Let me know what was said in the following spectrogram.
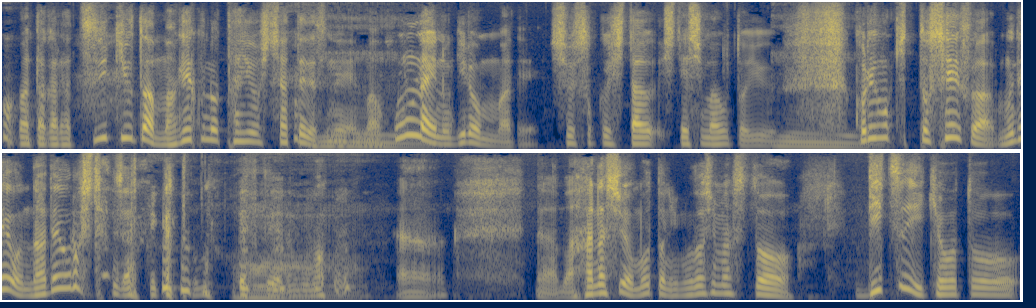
まあ、だから追及とは真逆の対応しちゃってですね、まあ、本来の議論まで収束したしてしまうという、これもきっと政府は胸をなで下ろしたんじゃないかと思うん。ですけれども。うん、まあ話を元に戻しますと、立位共闘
